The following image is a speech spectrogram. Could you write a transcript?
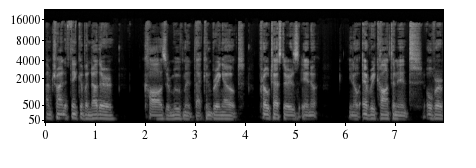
I'm trying to think of another cause or movement that can bring out protesters in you know, every continent, over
